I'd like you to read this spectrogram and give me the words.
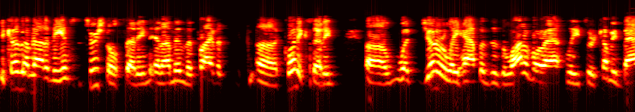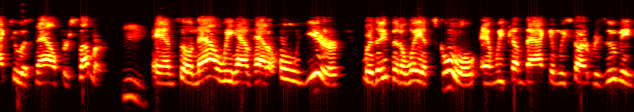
because I'm not in the institutional setting and I'm in the private uh, clinic setting, uh, what generally happens is a lot of our athletes are coming back to us now for summer. Mm. And so now we have had a whole year where they've been away at school and we come back and we start resuming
